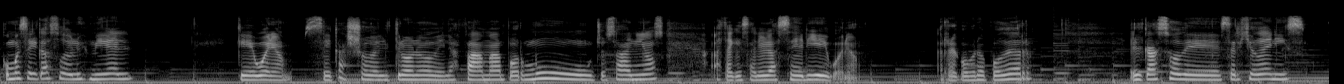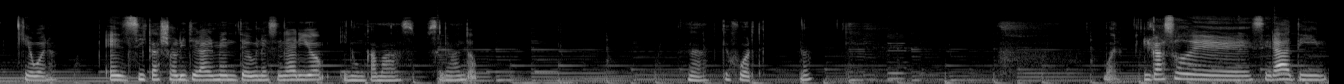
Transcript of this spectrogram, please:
Como es el caso de Luis Miguel, que bueno, se cayó del trono de la fama por muchos años hasta que salió la serie y bueno, recobró poder. El caso de Sergio Denis, que bueno, él sí cayó literalmente de un escenario y nunca más se levantó. Nada, qué fuerte, ¿no? Bueno, el caso de Cerati,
